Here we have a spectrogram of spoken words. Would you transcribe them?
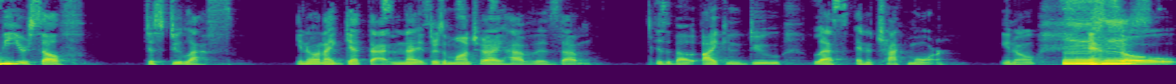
be yourself, just do less, you know. And I get that. And I, there's a mantra I have is, um, is about I can do less and attract more you know mm-hmm. and so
